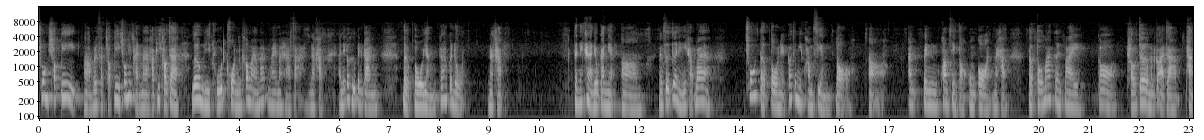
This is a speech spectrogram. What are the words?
ช่วง Shopee บริษัท Shopee ช่วงที่ผ่านมาครับ ที่เขาจะเริ่ม recruit คนเข้ามามากมายมหาศาลนะครับ อันนี้ก็คือเป็นการเติบโตอย่างก้าวกระโดดนะครับ แต่ในขณะเดียวกันเนี่ยหนังสือเตือนอย่างนี้ครับว่าช่วงเติบโตเนี่ยก็จะมีความเสี่ยงต่ออันเป็นความเสี่ยงต่อองค์กรนะครับ เติบโตมากเกินไป ก็ culture มันก็อาจจะพัง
